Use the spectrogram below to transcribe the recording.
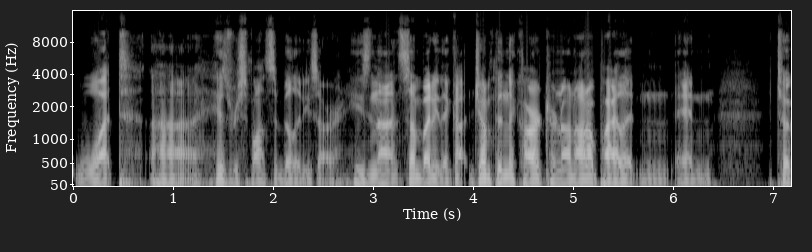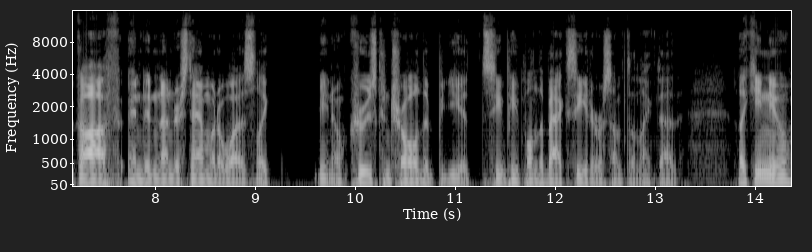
what uh, his responsibilities are. He's not somebody that got jumped in the car, turned on autopilot, and and took off and didn't understand what it was. Like you know, cruise control that you see people in the back seat or something like that. Like he knew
